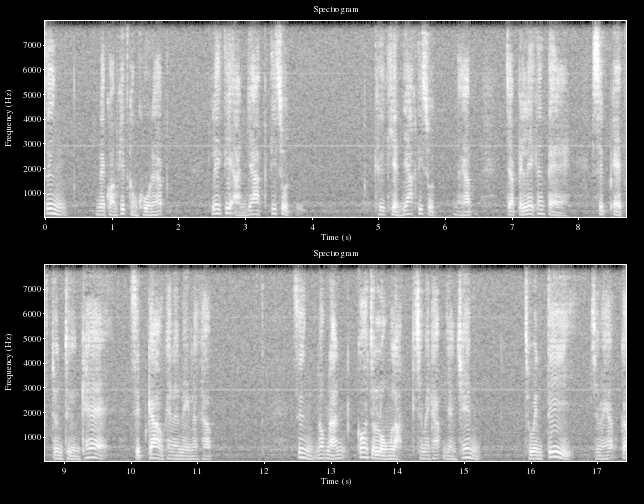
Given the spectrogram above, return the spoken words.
ซึ่งในความคิดของครูนะครับ เลขที่อ่านยากที่สุด คือเขียนยากที่สุดนะครับ จะเป็นเลขตั้งแต่ 11 จนถึงแค่ 19 แค่นั้นเองนะครับ ซึ่งนอกนั้นก็จะลงหลักใช่ไหมครับ อย่างเช่น 20 ใช่ไหมครับ ก็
